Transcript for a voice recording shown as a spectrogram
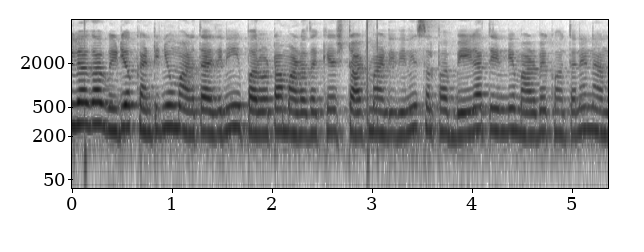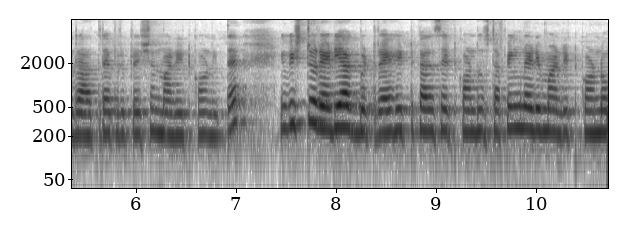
ಇವಾಗ ವಿಡಿಯೋ ಕಂಟಿನ್ಯೂ ಮಾಡ್ತಾ ಇದ್ದೀನಿ. ಪರೋಟ ಮಾಡೋದಕ್ಕೆ ಸ್ಟಾರ್ಟ್ ಮಾಡಿದ್ದೀನಿ. ಸ್ವಲ್ಪ ಬೇಗ ತಿಂಡಿ ಮಾಡಬೇಕು ಅಂತಲೇ ನಾನು ರಾತ್ರಿ ಪ್ರಿಪ್ರೇಷನ್ ಮಾಡಿ ಇಟ್ಕೊಂಡಿದ್ದೆ. ಇವಿಷ್ಟು ರೆಡಿ ಆಗಿಬಿಟ್ರೆ ಹಿಟ್ಟು ಕಲಸಿಟ್ಕೊಂಡು ಸ್ಟಫಿಂಗ್ ರೆಡಿ ಮಾಡಿಟ್ಕೊಂಡು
